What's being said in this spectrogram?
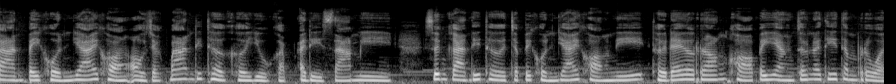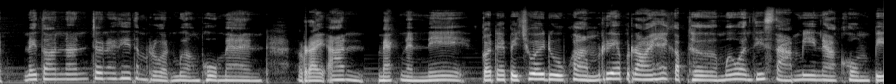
การไปขนย้ายของออกจากบ้านที่เธอเคยอยู่กับอดีตสามี ซึ่งการที่เธอจะไปขนย้ายของนี้ เธอได้ร้องขอไปยังเจ้าหน้าที่ตำรวจ ในตอนนั้นเจ้าหน้าที่ตำรวจเมืองพูแมน ไรอัน แมกนันเน่ก็ได้ไปช่วยดูความเรียบร้อยให้กับเธอเมื่อวันที่ 3 มีนาคมปี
